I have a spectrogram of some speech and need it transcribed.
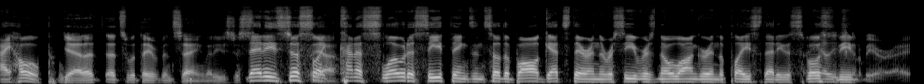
I hope. Yeah, that, that's what they've been saying. That he's just That he's just like Yeah. kind of slow to see things, and so the ball gets there, and the receiver's no longer in the place that he was supposed to be. be all right.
